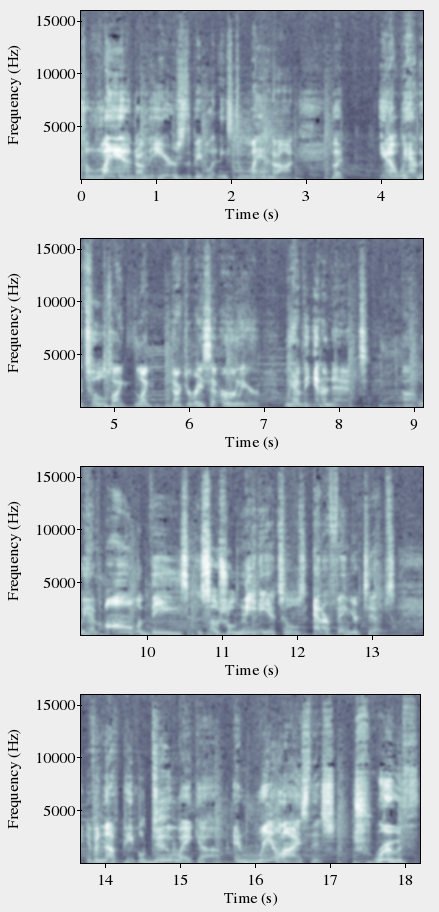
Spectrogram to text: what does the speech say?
to land on the ears of the people it needs to land on. But you know, we have the tools, like like Dr. Ray said earlier. We have the internet. Uh, we have all of these social media tools at our fingertips. If enough people do wake up and realize this truth,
